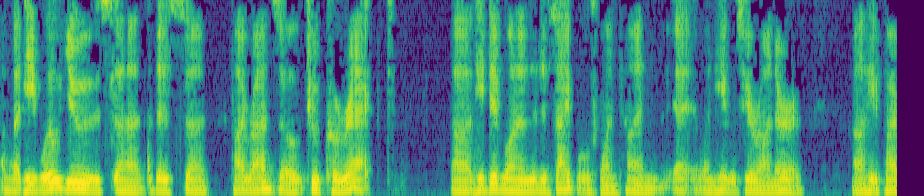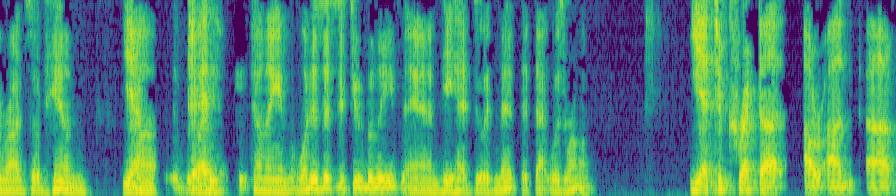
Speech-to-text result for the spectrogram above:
Uh, but he will use uh, this uh, peirazo to correct. Uh, he did one of the disciples one time uh, when he was here on earth. Uh, he pyrazoed him Yeah. uh, by telling him, what is it that you believe? And he had to admit that that was wrong. Yeah, to correct uh, our uh, uh,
